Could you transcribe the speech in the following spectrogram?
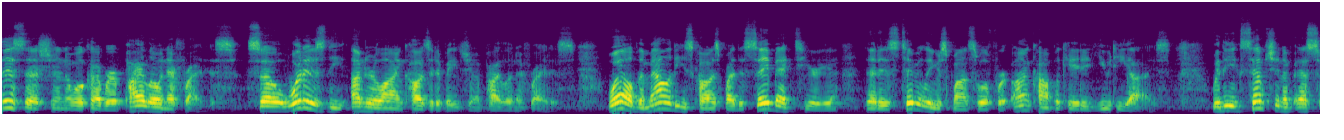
This session will cover pyelonephritis. So, what is the underlying causative agent of pyelonephritis? Well, the malady is caused by the same bacteria that is typically responsible for uncomplicated UTIs. With the exception of S.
